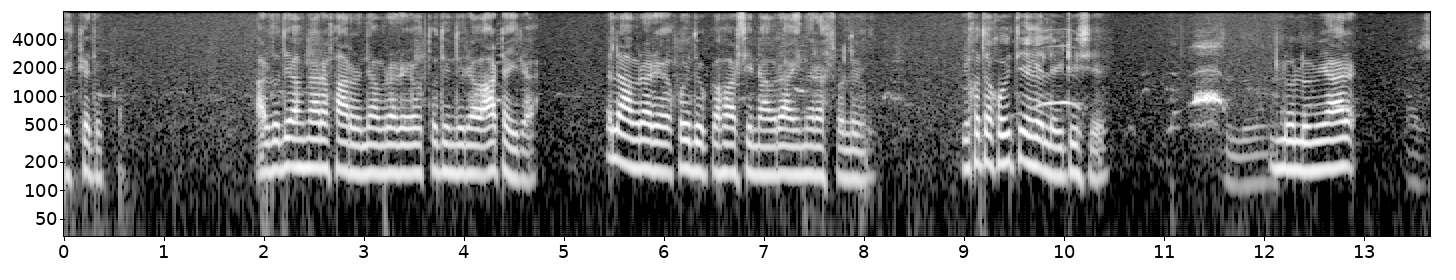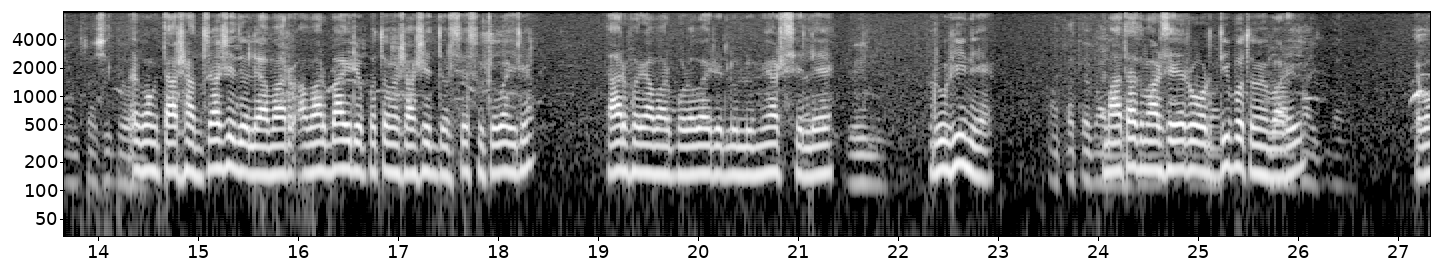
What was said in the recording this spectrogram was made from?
দেখে দুঃখ। আর যদি আপনারা পারেন আমরা রে অতদিন ধরে আটাইরা, তাহলে আমরা রে কই দুঃখ পারছি না, আমরা আইনের আসলে এই কথা কইতে গেলে এটুছে লুলু মিয়ার এবং তার সন্ত্রাসী দলে আমার আমার বাইরে প্রথমে শাসিত ধরছে ছোটো বাইরে, তারপরে আমার বড় বাইরে লুলু মিয়ার ছেলে রুহিনে মাথাত মারছে, রোড দি প্রথমে বাড়ি। এবং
